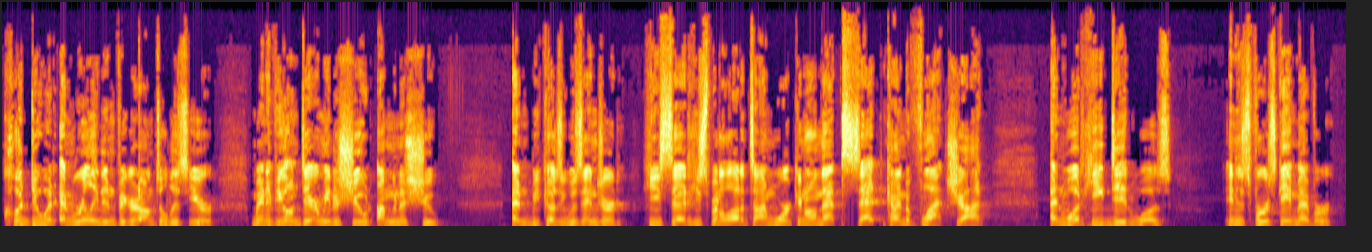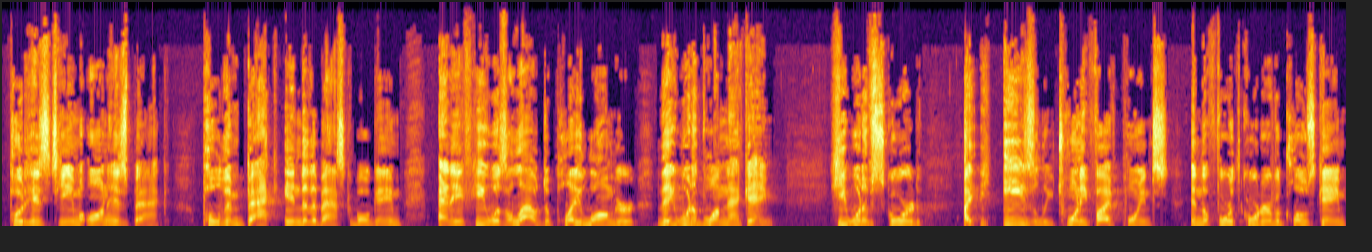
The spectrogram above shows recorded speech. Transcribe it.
could do it and really didn't figure it out until this year. Man, if you don't dare me to shoot, I'm going to shoot. And because he was injured, he said he spent a lot of time working on that set kind of flat shot. And what he did was, in his first game ever, put his team on his back, pull them back into the basketball game, and if he was allowed to play longer, they would have won that game. He would have scored easily 25 points in the fourth quarter of a close game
